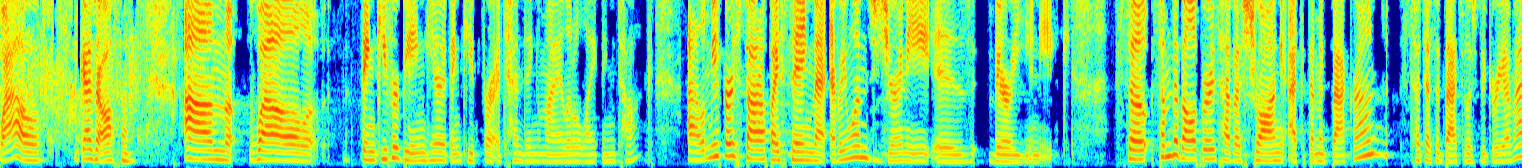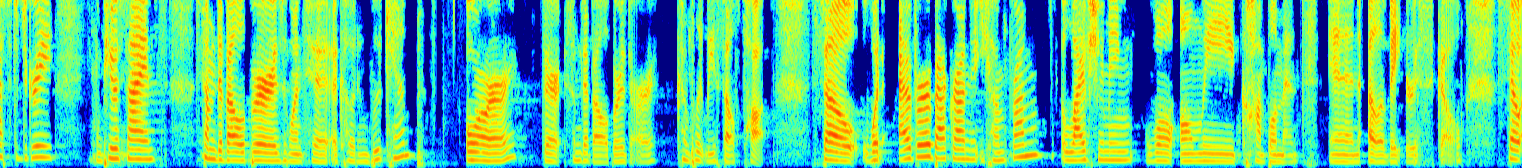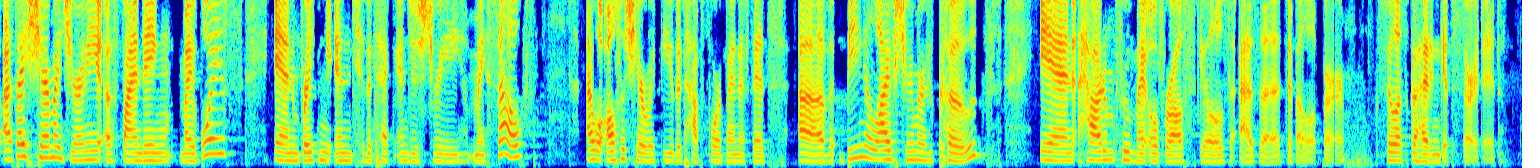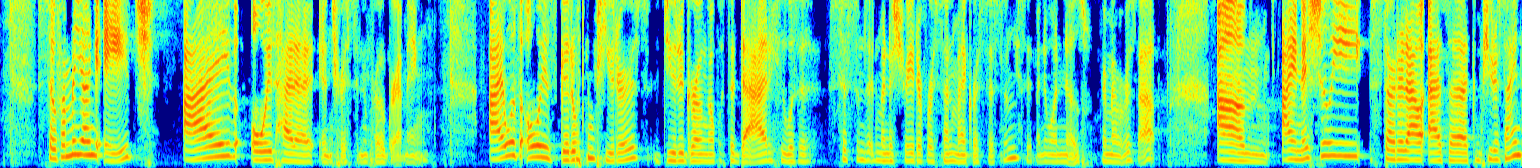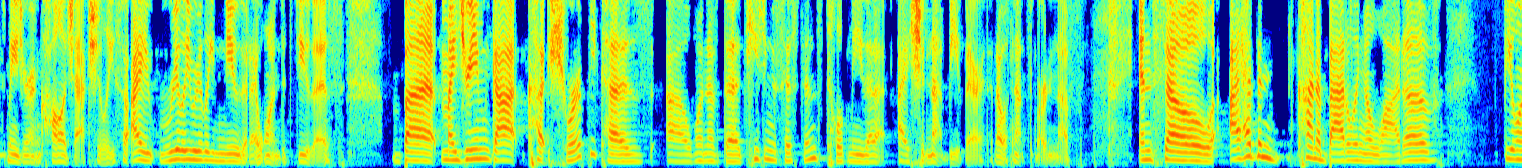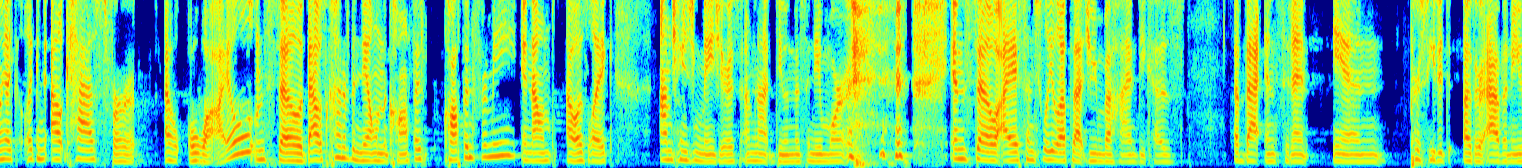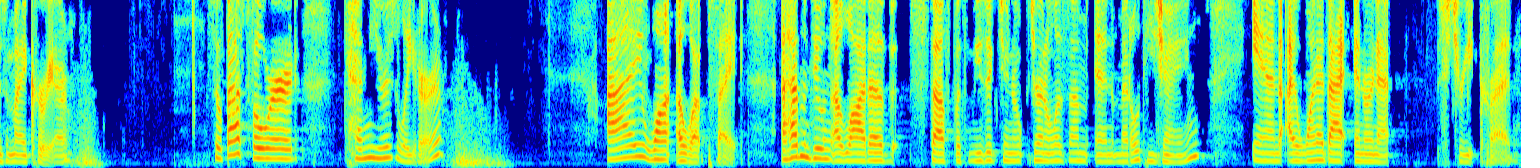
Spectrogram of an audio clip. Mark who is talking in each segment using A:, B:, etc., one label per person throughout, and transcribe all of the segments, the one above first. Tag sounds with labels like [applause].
A: wow, you guys are awesome. Um, well, thank you for being here. Thank you for attending my little lightning talk. Uh, let me first start off by saying that everyone's journey is very unique. So some developers have a strong academic background, such as a bachelor's degree or master's degree in computer science. Some developers went to a coding bootcamp, or there, some developers are completely self-taught. So whatever background you come from, live streaming will only complement and elevate your skill. So as I share my journey of finding my voice and breaking into the tech industry myself, I will also share with you the top four benefits of being a live streamer who codes and how to improve my overall skills as a developer. So let's go ahead and get started. So from a young age, I've always had an interest in programming. I was always good with computers due to growing up with a dad who was a systems administrator for Sun Microsystems, if anyone knows, remembers that. Um, I initially started out as a computer science major in college, actually, so I really, really knew that I wanted to do this. But my dream got cut short because uh, one of the teaching assistants told me that I should not be there, that I was not smart enough. And so I had been kind of battling a lot of feeling like, like an outcast for a, a while. And so that was kind of the nail in the coffin, coffin for me. And now I was like, I'm changing majors. I'm not doing this anymore. [laughs] and so I essentially left that dream behind because of that incident and proceeded to other avenues in my career. So fast forward 10 years later, I want a website. I have been doing a lot of stuff with music journalism and metal DJing, and I wanted that internet street cred.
